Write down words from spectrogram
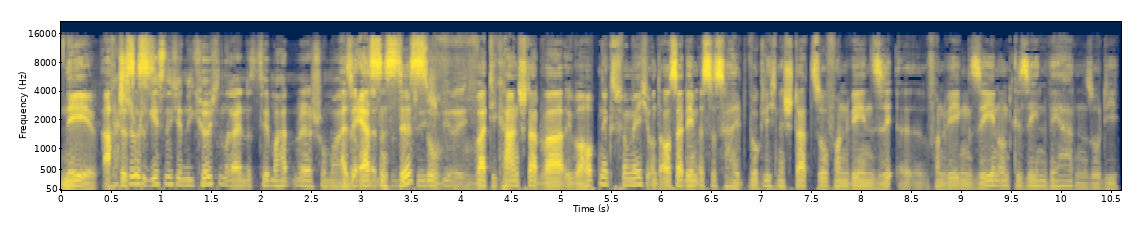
Nee, ach, ja, das stimmt, du ist. gehest nicht in die Kirchen rein, das Thema hatten wir ja schon mal. Also ne? erstens ist das, natürlich so schwierig. Vatikanstadt war überhaupt nichts für mich und außerdem ist es halt wirklich eine Stadt so von wegen, se- äh, von wegen sehen und gesehen werden. So die,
